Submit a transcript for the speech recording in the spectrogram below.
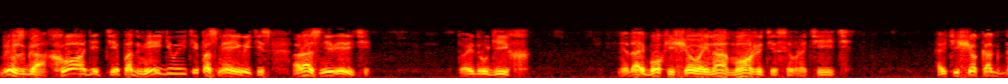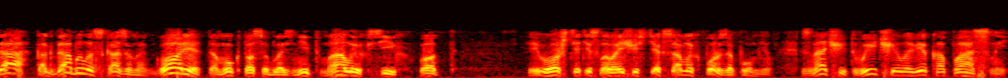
Брюзга. Ходите, подмигиваете, посмеиваетесь. А раз не верите, то и других. Не дай бог еще война, можете совратить. А ведь еще когда, когда было сказано, горе тому, кто соблазнит малых сих, вот и вождь эти слова еще с тех самых пор запомнил. Значит, вы человек опасный.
